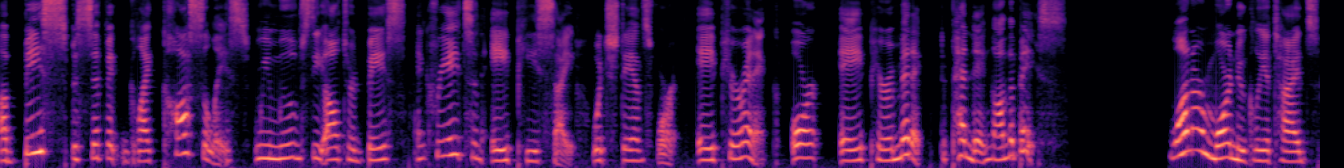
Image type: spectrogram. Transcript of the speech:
a base-specific glycosylase removes the altered base and creates an AP site, which stands for apurinic or apyrimidinic, depending on the base. One or more nucleotides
